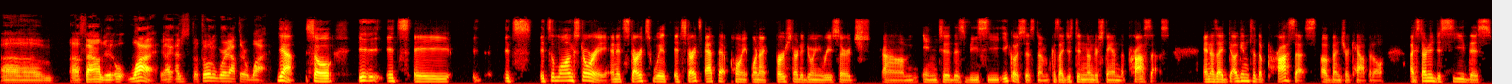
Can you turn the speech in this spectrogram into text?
um, uh, founders? Why? I, I just throw the word out there. Why? Yeah. So it, it's a it's it's a long story and it starts with it starts at that point when i first started doing research um, into this vc ecosystem because i just didn't understand the process and as i dug into the process of venture capital i started to see this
